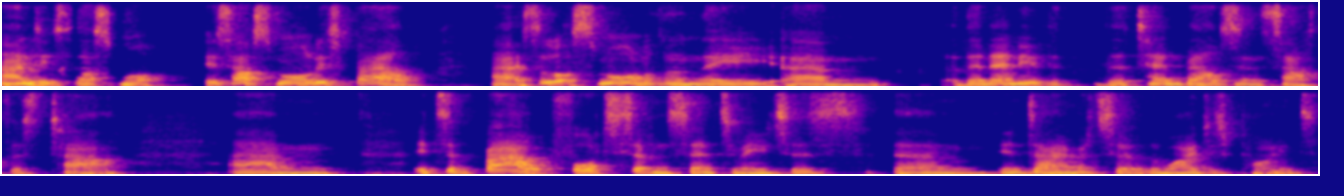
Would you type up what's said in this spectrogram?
and it's our small it's our smallest bell. Uh, it's a lot smaller than the um, than any of the, the ten bells in the southwest tower. Um, it's about 47 centimeters um, in diameter at the widest point. point,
